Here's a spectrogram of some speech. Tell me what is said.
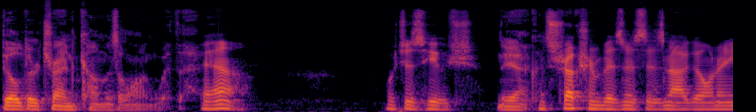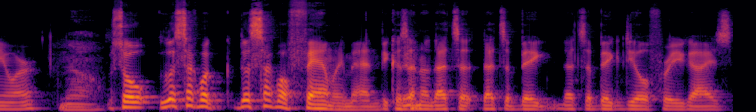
Builder Trend comes along with that. Yeah. Which is huge. Yeah. Construction business is not going anywhere. No. So let's talk about let's talk about family, man, because I know that's a that's a big that's a big deal for you guys,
